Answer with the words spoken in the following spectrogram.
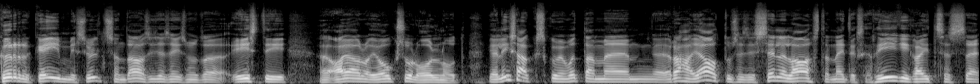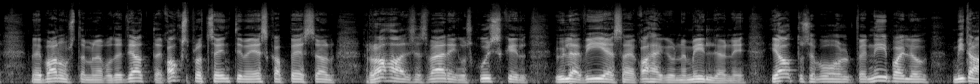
kõrgeim, mis üldse on taasiseseisvunud Eesti äh, ajaloo jooksul olnud. ja lisaks, kui me võtame äh, raha jaotuse, siis sellel aastal näiteks riigikaitsesse me panustame, nagu te teate, kaks protsenti meie SKP-st, see on rahalises vääringus kuskil üle viiesaja kahekümne miljoni. jaotuse puhul veel nii palju, mida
